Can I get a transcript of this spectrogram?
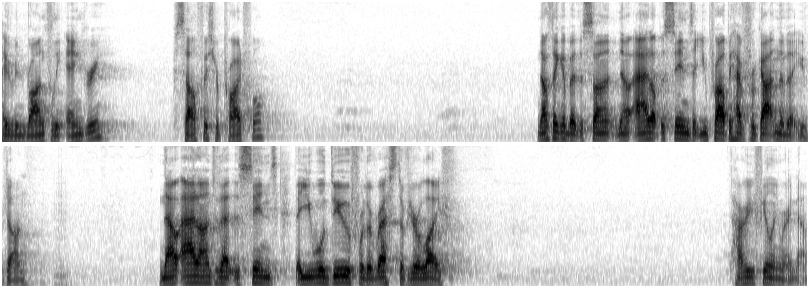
Have you been wrongfully angry, selfish, or prideful? Now think about the son, now add up the sins that you probably have forgotten that you've done. Now add on to that the sins that you will do for the rest of your life. How are you feeling right now?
